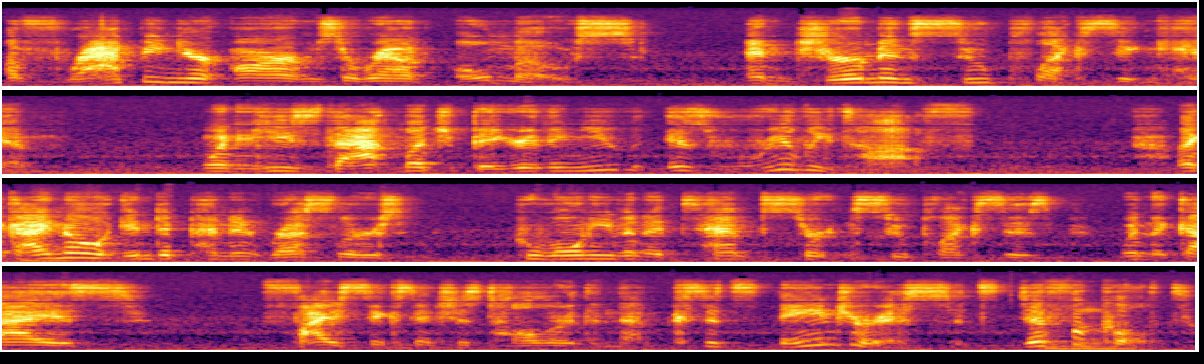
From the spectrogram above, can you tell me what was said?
of wrapping your arms around Omos and German suplexing him when he's that much bigger than you is really tough. Like I know independent wrestlers who won't even attempt certain suplexes when the guy is five six inches taller than them because it's dangerous. It's mm-hmm. difficult.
